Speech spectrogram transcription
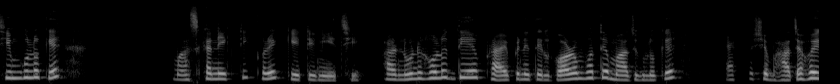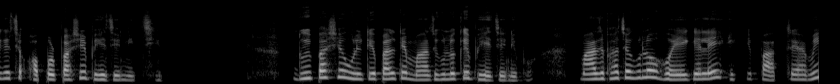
সিমগুলোকে মাঝখানে একটি করে কেটে নিয়েছি। আর নুন হলুদ দিয়ে ফ্রাই প্যানে তেল গরম হতে মাছগুলোকে এক পাশে ভাজা হয়ে গেছে, অপর পাশে ভেজে নিচ্ছি। দুই পাশে উল্টে পাল্টে মাছগুলোকে ভেজে নেব। মাছ ভাজাগুলো হয়ে গেলে একটি পাত্রে আমি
